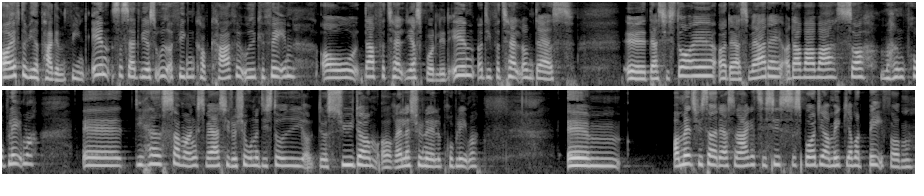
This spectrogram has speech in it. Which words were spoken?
Og efter vi havde pakket dem fint ind, så satte vi os ud og fik en kop kaffe ude i caféen. Og der fortalte jeg spurgte lidt ind, og de fortalte om deres, øh, deres historie og deres hverdag. Og der var bare så mange problemer. Øh, de havde så mange svære situationer, de stod i. Og det var sygdom og relationelle problemer. Øhm, og mens vi sad der og snakkede til sidst, så spurgte jeg, om ikke jeg måtte bede for dem.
